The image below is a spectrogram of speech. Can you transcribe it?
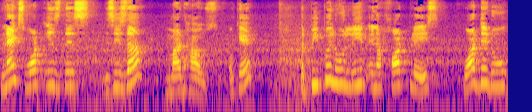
Next, what is this? This is the mud house. Okay. The people who live in a hot place, what they do,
